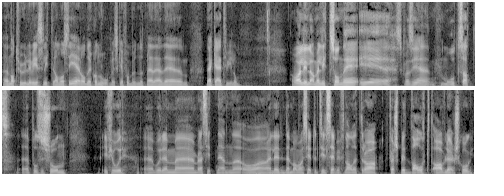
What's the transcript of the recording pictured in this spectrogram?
naturligvis litt å si, og det økonomiske forbundet med det, det, det er ikke jeg i tvil om. Han var Lillehammer litt sånn i, i skal man si, motsatt eh, posisjon i fjor, eh, hvor de eh, ble sittende igjen og Eller de avanserte til semifinalen etter å ha først blitt valgt av Lørenskog.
